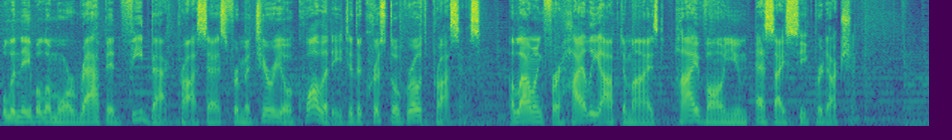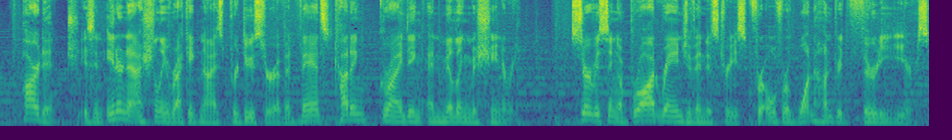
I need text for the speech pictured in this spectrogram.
will enable a more rapid feedback process for material quality to the crystal growth process, allowing for highly optimized, high-volume SiC production. Hardinge is an internationally recognized producer of advanced cutting, grinding, and milling machinery, servicing a broad range of industries for over 130 years.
